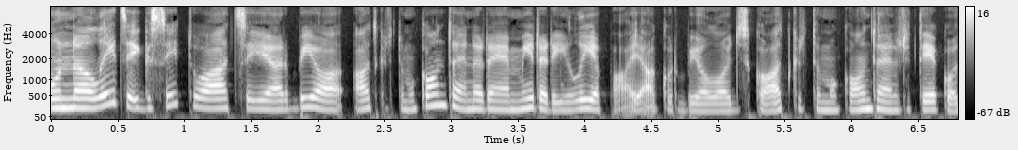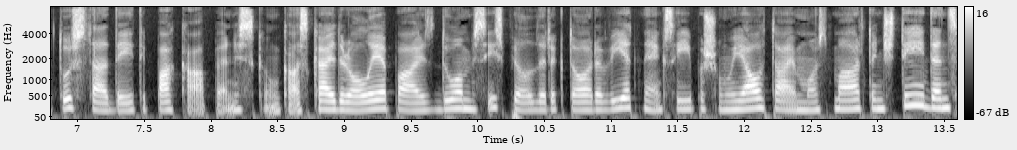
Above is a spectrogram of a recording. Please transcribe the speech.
Un līdzīga situācija ar bioatkritumu konteineriem ir arī Liepājā, kur bioloģisko atkritumu konteineri tiekot uzstādīti pakāpeniski. Un kā skaidro Liepājas domas izpildirektora vietnieks īpašumu jautājumos Mārtiņš Tīdens,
